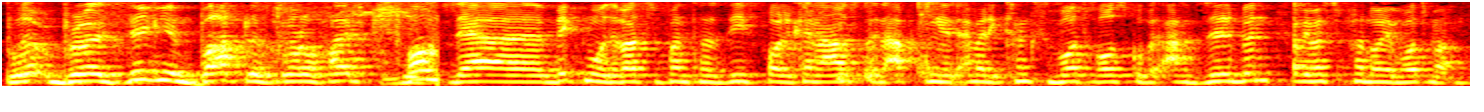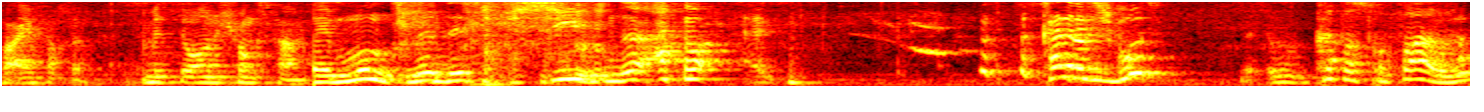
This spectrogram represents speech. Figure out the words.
Bra- Brazilian Buttlift, gerade falsch geschrieben. Der Big Mo, der war zu fantasievoll, keine Ahnung, den abging, hat einmal die kranksten Worte rausgeholt, acht Silben. Wir müssen ein paar neue Worte machen, ein paar einfache, damit wir auch eine Chance haben. Der Mund, ne, der ist schief, ne? Kann er das nicht gut? Katastrophal, ne?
